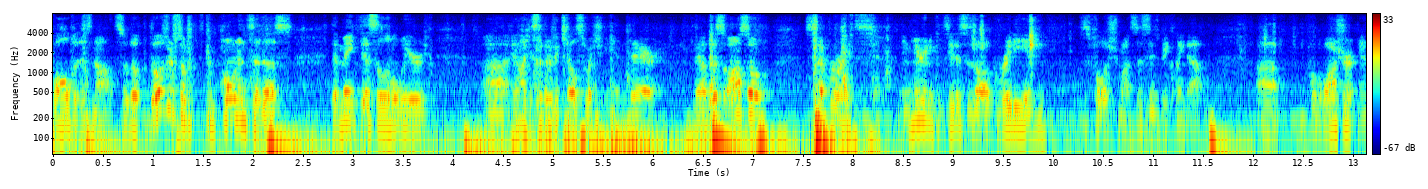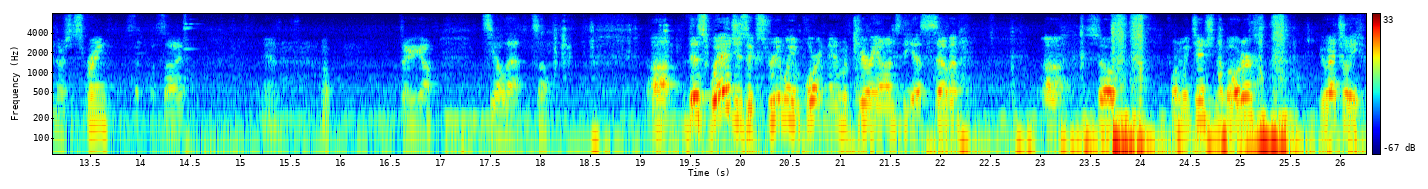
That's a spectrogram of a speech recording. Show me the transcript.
Bulb is not. So th those are some components of this that make this a little weird. Uh, and like I said, there's a kill switch in there. Now this also separates in here. And you can see this is all gritty and this is full of schmutz. This needs to be cleaned out. Uh, pull the washer and there's a spring. Set it aside. And oh, there you go. See all that. So uh, this wedge is extremely important and would carry on to the S7. Uh, so when we tension the motor, you actually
